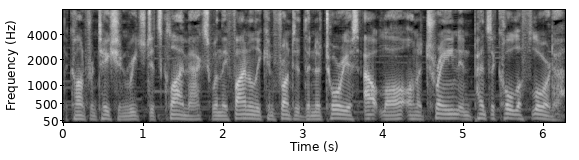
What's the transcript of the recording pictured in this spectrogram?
The confrontation reached its climax when they finally confronted the notorious outlaw on a train in Pensacola, Florida.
